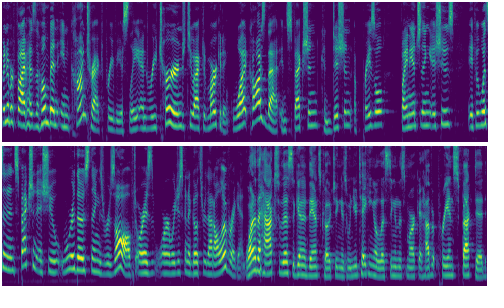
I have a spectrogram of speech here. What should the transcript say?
Point number five Has the home been in contract previously and returned to active marketing? What caused that? Inspection, condition, appraisal, financing issues? If it was an inspection issue, were those things resolved or is or are we just going to go through that all over again? One of the hacks for this, again, advanced coaching, is when you're taking a listing in this market, have it pre inspected,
